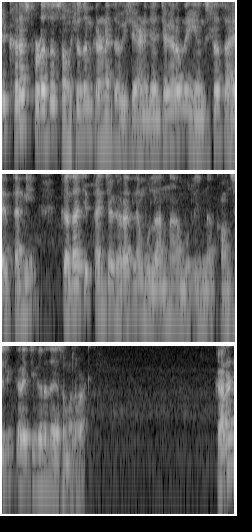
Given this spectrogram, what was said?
हे खरंच थोडंसं संशोधन करण्याचा विषय आणि ज्यांच्या घरामध्ये यंगस्टर्स आहेत त्यांनी कदाचित त्यांच्या घरातल्या मुलांना मुलींना काउन्सिलिंग करायची गरज आहे असं मला वाटतं. कारण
